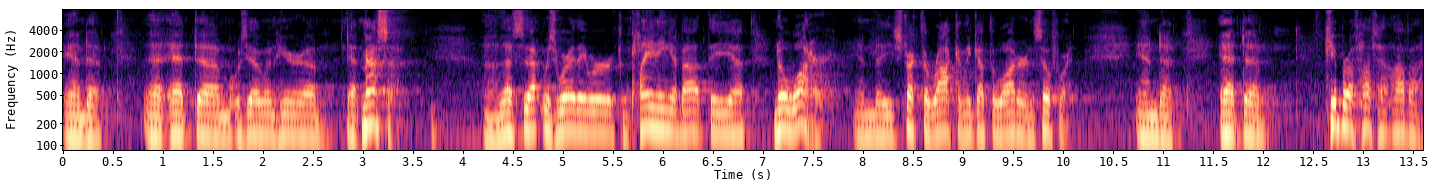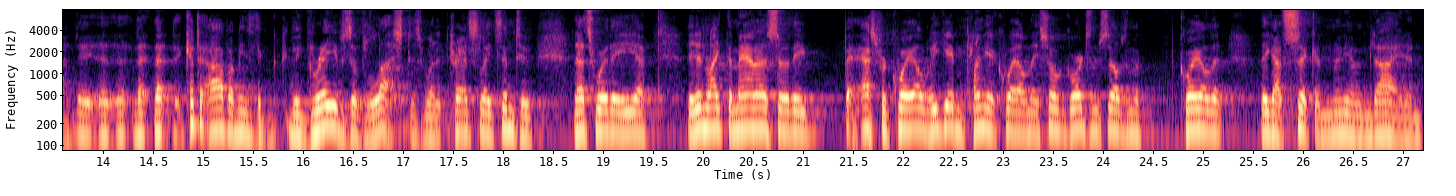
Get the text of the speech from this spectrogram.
And uh, uh, at, um, what was the other one here? at Massah. that's, that was where they were complaining about the no water. And they struck the rock and they got the water and so forth. And at Kibroth Hattaavah, that, that, Kitta'ava means the, the graves of lust, is what it translates into. That's where they, uh, they didn't like the manna, so they asked for quail. We gave them plenty of quail, and they so gorged themselves in the quail that they got sick, and many of them died. And,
